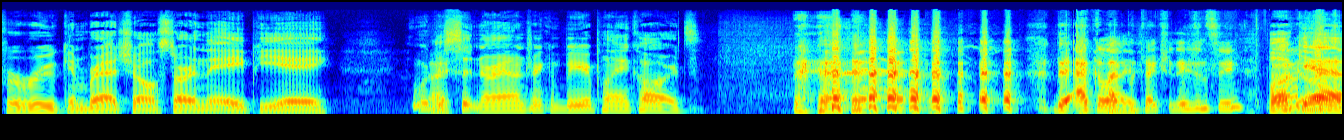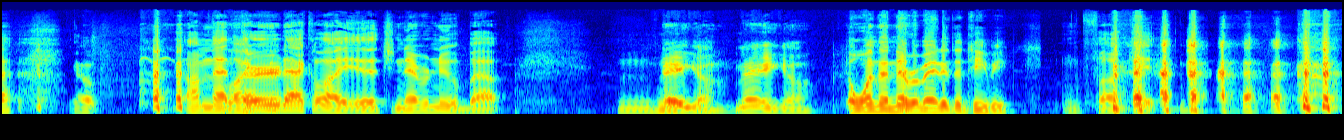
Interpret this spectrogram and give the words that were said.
Faarooq, and Bradshaw starting the APA. We're Nice. just sitting around drinking beer, playing cards. the Acolyte Nice. Protection Agency. Fuck yeah! Yep. I'm that Like third that. acolyte that you never knew about. Mhm. There you go. There you go. The one that never made it to TV. Fuck it.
